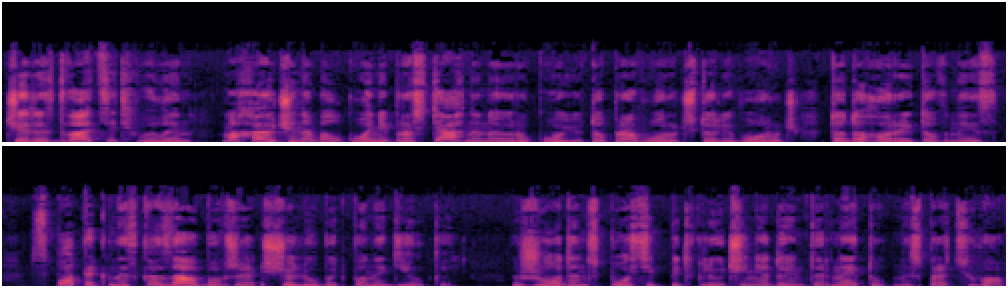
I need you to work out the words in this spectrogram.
Через 20 хвилин, махаючи на балконі простягненою рукою то праворуч, то ліворуч, то догори, то вниз, спотик не сказав би вже, що любить понеділки. Жоден спосіб підключення до інтернету не спрацював.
